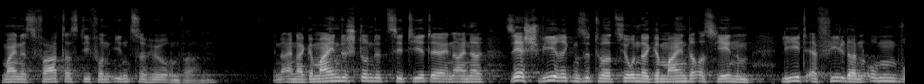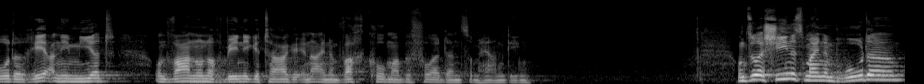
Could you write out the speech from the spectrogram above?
meines Vaters, die von ihm zu hören waren. In einer Gemeindestunde zitierte er in einer sehr schwierigen Situation der Gemeinde aus jenem Lied. Er fiel dann um, wurde reanimiert und war nur noch wenige Tage in einem Wachkoma, bevor er dann zum Herrn ging. Und so erschien es meinem Bruder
